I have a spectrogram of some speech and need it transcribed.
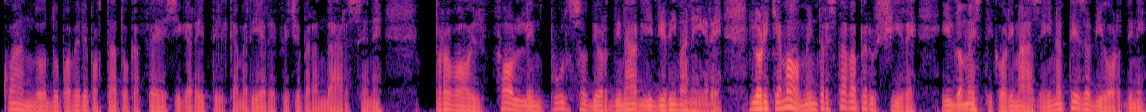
Quando, dopo aver portato caffè e sigarette, il cameriere fece per andarsene, provò il folle impulso di ordinargli di rimanere. Lo richiamò mentre stava per uscire. Il domestico rimase in attesa di ordini.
